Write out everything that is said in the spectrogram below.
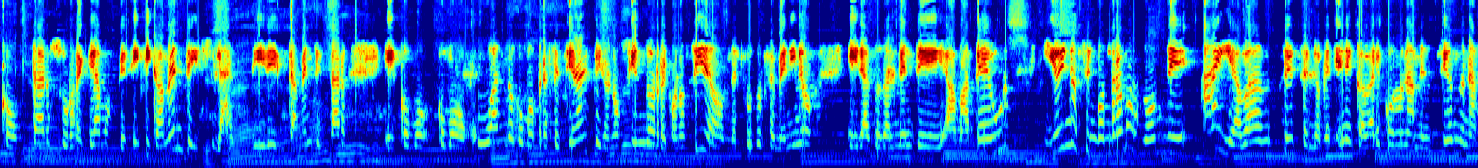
contar su reclamo específicamente y la- directamente estar eh, como, como jugando como profesional pero no siendo reconocida, donde el fútbol femenino era totalmente amateur. Y hoy nos encontramos donde hay avances en lo que tiene que ver con una mención de una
